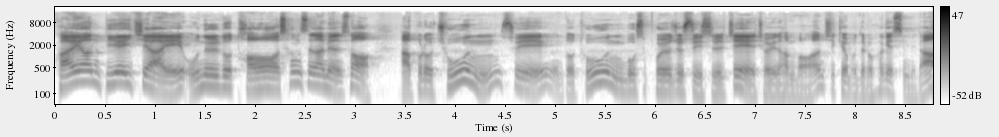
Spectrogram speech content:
과연 BHI 오늘도 더 상승하면서 앞으로 좋은 수익 또 좋은 모습 보여줄 수 있을지 저희도 한번 지켜보도록 하겠습니다.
